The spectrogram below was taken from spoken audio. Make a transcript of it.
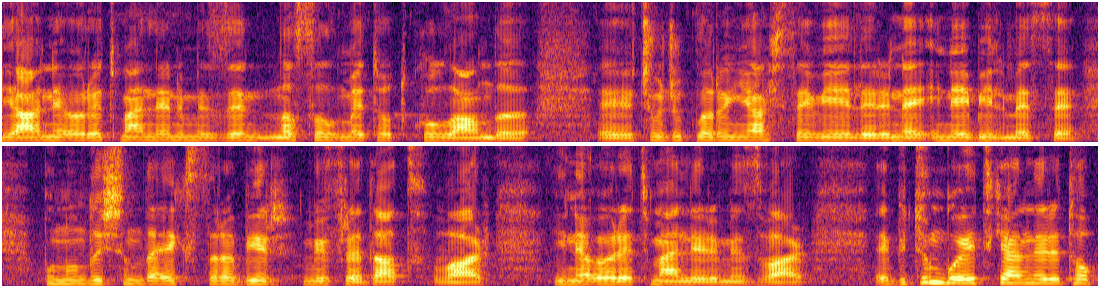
Yani öğretmenlerimizin nasıl metot kullandığı, e, çocukların yaş seviyelerine inebilmesi. Bunun dışında ekstra bir müfredat var. Yine öğretmenlerimiz var. E, bütün bu etkenleri top,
